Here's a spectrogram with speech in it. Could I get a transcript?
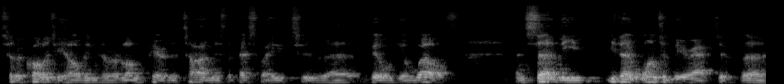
sort of quality holdings over a long period of time, is the best way to uh, build your wealth. And certainly, you don't want to be reactive uh,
